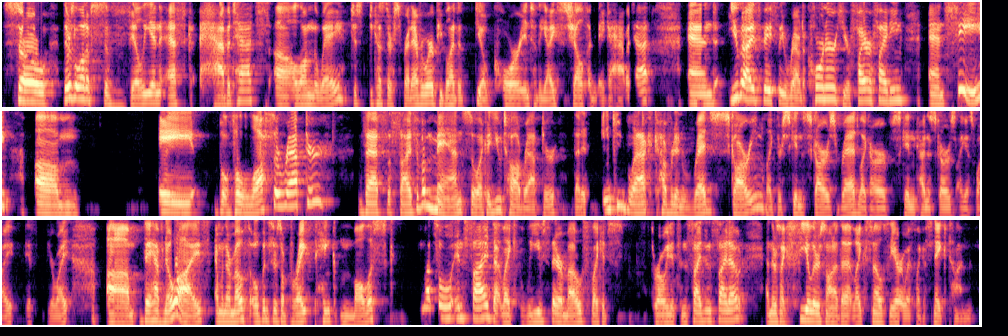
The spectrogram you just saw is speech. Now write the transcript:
So there's a lot of civilian esque habitats uh, along the way, just because they're spread everywhere. People had to, you know, core into the ice shelf and make a habitat. And you guys basically round a corner, hear firefighting, and see um, a velociraptor that's the size of a man, so like a Utah raptor, that is inky black, covered in red scarring, like their skin scars red, like our skin kind of scars, I guess, white, if you're white. Um, they have no eyes, and when their mouth opens, there's a bright pink mollusk muscle inside that like leaves their mouth like it's throwing its insides inside out, and there's like feelers on it that like smells the air with like a snake tongue.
